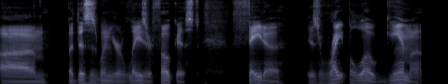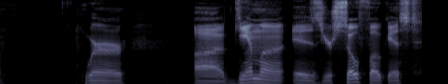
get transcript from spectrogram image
um but this is when you're laser focused theta is right below gamma where uh gamma is you're so focused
